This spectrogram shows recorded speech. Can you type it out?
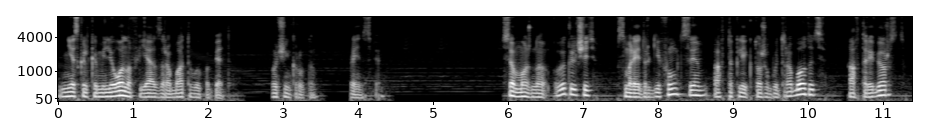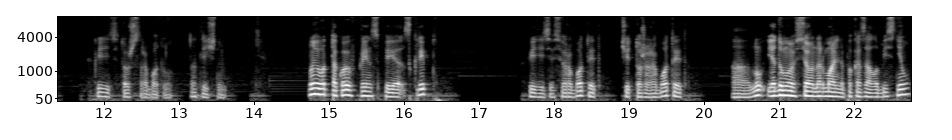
несколько миллионов я зарабатываю побед. Очень круто, в принципе. Все можно выключить, посмотреть другие функции. Автоклик тоже будет работать. Автореберст, как видите, тоже сработал. Отлично. Ну и вот такой, в принципе, скрипт. Как видите, все работает. Чит тоже работает. А, ну, я думаю, все нормально показал, объяснил.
